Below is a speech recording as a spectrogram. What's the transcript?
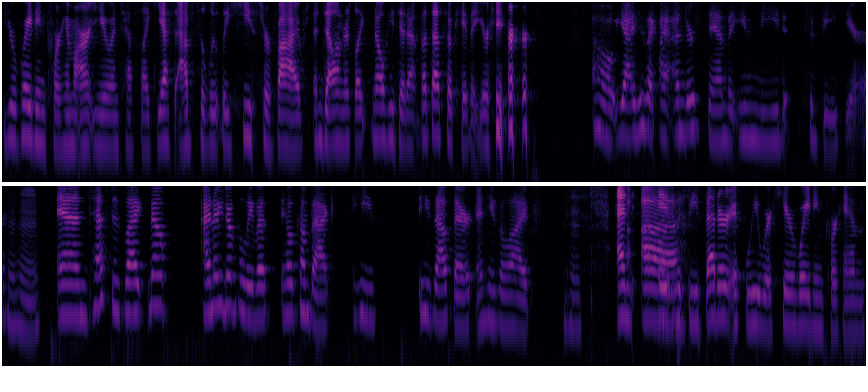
You're waiting for him, aren't you? And Teft's like, Yes, absolutely. He survived. And Dalinar's like, No, he didn't, but that's okay that you're here. Oh yeah, he's like, I understand that you need to be here. hmm And Teft is like, Nope, I know you don't believe us. He'll come back. He's he's out there and he's alive. And Uh, it would be better if we were here waiting for him,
